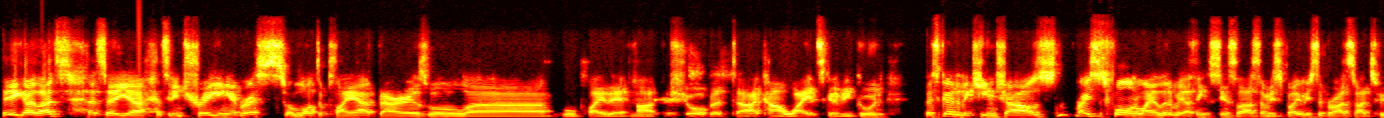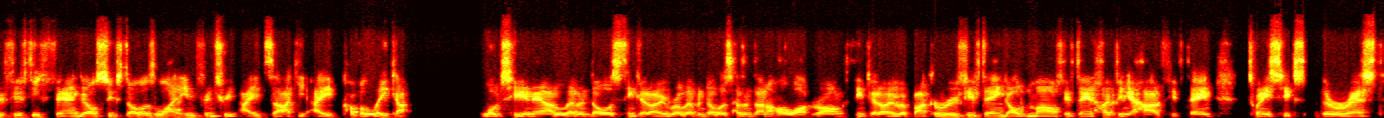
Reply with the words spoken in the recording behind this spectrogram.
There you go, lads. That's a uh, that's an intriguing Everest. A lot to play out. Barriers will uh, will play their part for sure, but uh, I can't wait. It's going to be good. Let's go to the King Charles. Race has fallen away a little bit, I think, since the last time we spoke. Mr. Brightside, 250 Fangirl, $6. Light Infantry, eight. Zaaki, 8 Kovalica, Lobs here now at eleven dollars. Think it over. Eleven dollars hasn't done a whole lot wrong. Think it over. Buckaroo fifteen. Golden Mile fifteen. Hoping your heart 15. 26. The rest.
